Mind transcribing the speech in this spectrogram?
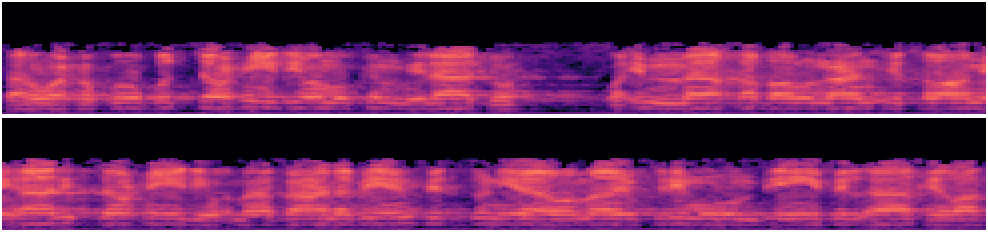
فهو حقوق التوحيد ومكملاته وإما خبر عن إكرام آل التوحيد وما فعل بهم في الدنيا وما يكرمهم به في الآخرة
